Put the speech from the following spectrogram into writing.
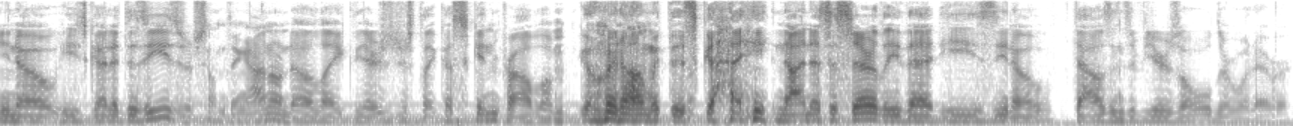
you know, he's got a disease or something. I don't know. Like there's just like a skin problem going on with this guy. Not necessarily that he's, you know, thousands of years old or whatever.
